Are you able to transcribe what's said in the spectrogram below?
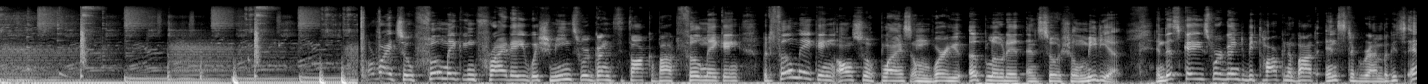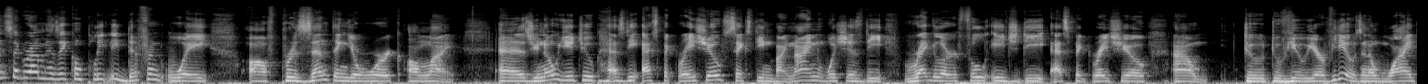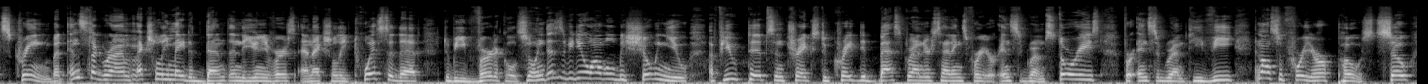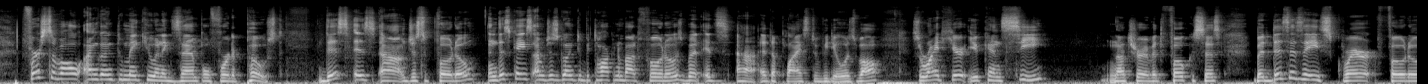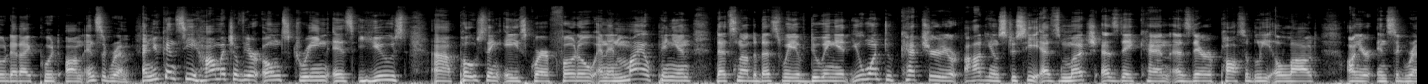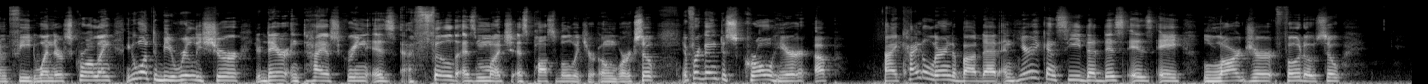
Alright, so Filmmaking Friday, which means we're going to talk about filmmaking, but filmmaking also applies on where you upload it and social media. In this case, we're going to be talking about Instagram because Instagram has a completely different way of presenting your work online. As you know, YouTube has the aspect ratio 16 by 9, which is the regular full HD aspect ratio uh, to, to view your videos in a wide screen. But Instagram actually made a dent in the universe and actually twisted that to be vertical. So in this video, I will be showing you a few tips and tricks to create the best render settings for your Instagram stories, for Instagram TV, and also for your posts. So first of all, I'm going to make you an example for the post. This is uh, just a photo. In this case, I'm just going to be talking about photos, but it's uh, it applies to video as well. So right here, you can see not sure if it focuses, but this is a square photo that I put on Instagram. And you can see how much of your own screen is used uh, posting a square photo. And in my opinion, that's not the best way of doing it. You want to capture your audience to see as much as they can as they're possibly allowed on your Instagram feed when they're scrolling. You want to be really sure their entire screen is filled as much as possible with your own work. So if we're going to scroll here up I kind of learned about that and here you can see that this is a larger photo. So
